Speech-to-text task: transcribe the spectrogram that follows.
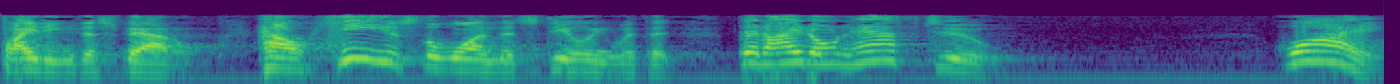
fighting this battle. How He is the one that's dealing with it that I don't have to. Why?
